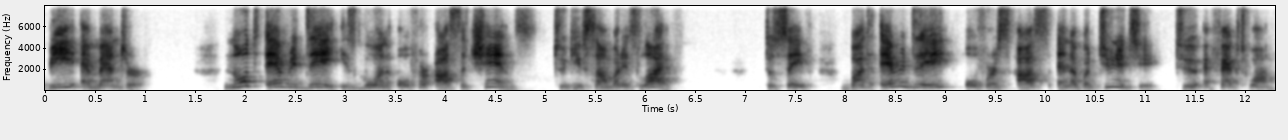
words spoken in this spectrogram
Be a mentor. Not every day is going to offer us a chance to give somebody's life to save, but every day offers us an opportunity to affect one.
